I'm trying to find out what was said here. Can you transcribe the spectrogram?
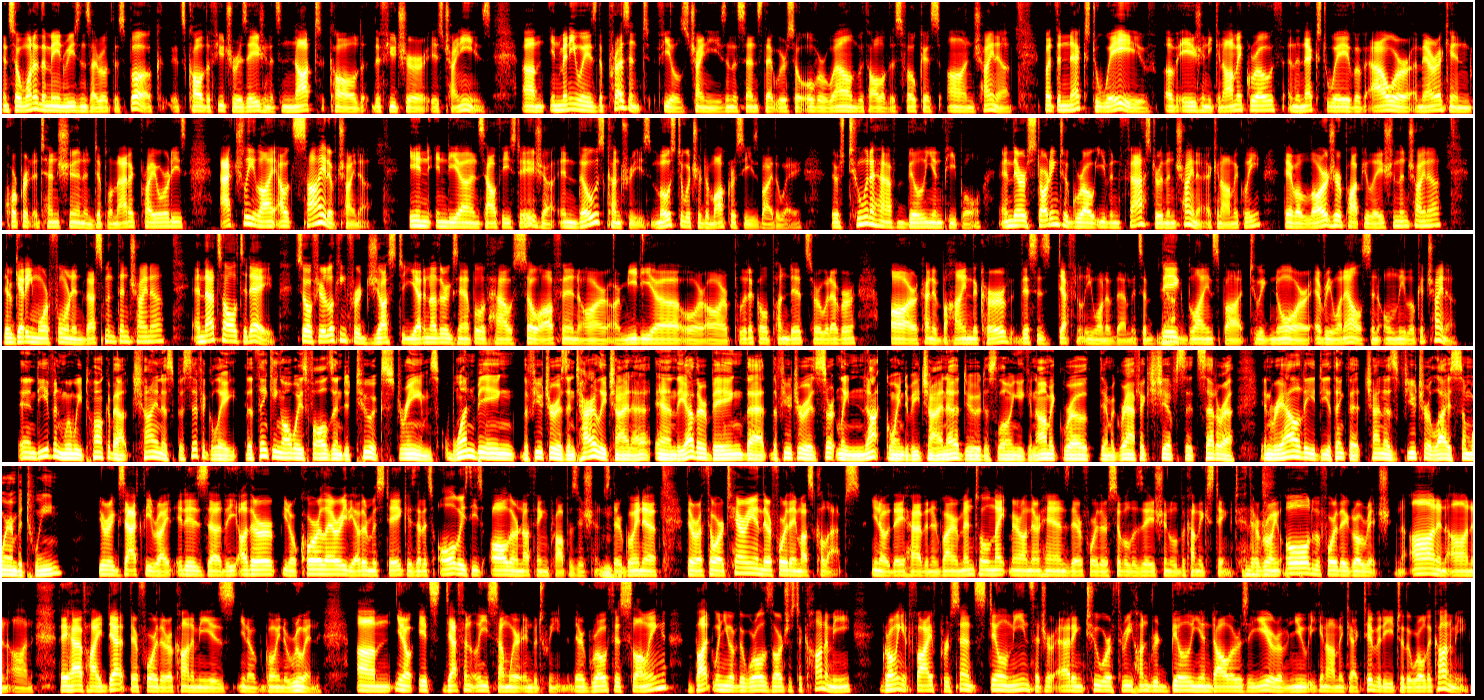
And so, one of the main reasons I wrote this book, it's called The Future is Asian. It's not called The Future is Chinese. Um, in many ways, the present feels Chinese in the sense that we're so overwhelmed with all of this focus on China. But the next wave of Asian economic growth and the next wave of our American corporate attention and diplomatic priorities actually lie outside of China in India and Southeast Asia. In those countries, most of which are democracies, by the way, there's two and a half billion people, and they're starting to grow even faster than China economically. They have a larger population than China. They're getting more foreign investment than China. And that's all today. So if you're looking for just yet another example of how so often our, our media or our political pundits or whatever are kind of behind the curve, this is definitely one of them. It's a big yeah. blind spot to ignore everyone else and only look at China. And even when we talk about China specifically, the thinking always falls into two extremes. One being the future is entirely China, and the other being that the future is certainly not going to be China due to slowing economic growth, demographic shifts, etc. In reality, do you think that China's future lies somewhere in between? You're exactly right. It is uh, the other, you know, corollary. The other mistake is that it's always these all or nothing propositions. Mm-hmm. They're going to, they're authoritarian, therefore they must collapse. You know, they have an environmental nightmare on their hands, therefore their civilization will become extinct. they're growing old before they grow rich, and on and on and on. They have high debt, therefore their economy is, you know, going to ruin. Um, you know, it's definitely somewhere in between. Their growth is slowing, but when you have the world's largest economy, growing at 5% still means that you're adding two or three hundred billion dollars a year of new economic activity to the world economy.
